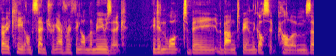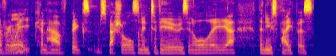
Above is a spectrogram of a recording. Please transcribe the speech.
very keen on centering everything on the music. He didn't want to be the band to be in the gossip columns every week and have big specials and interviews in all the uh, the newspapers.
